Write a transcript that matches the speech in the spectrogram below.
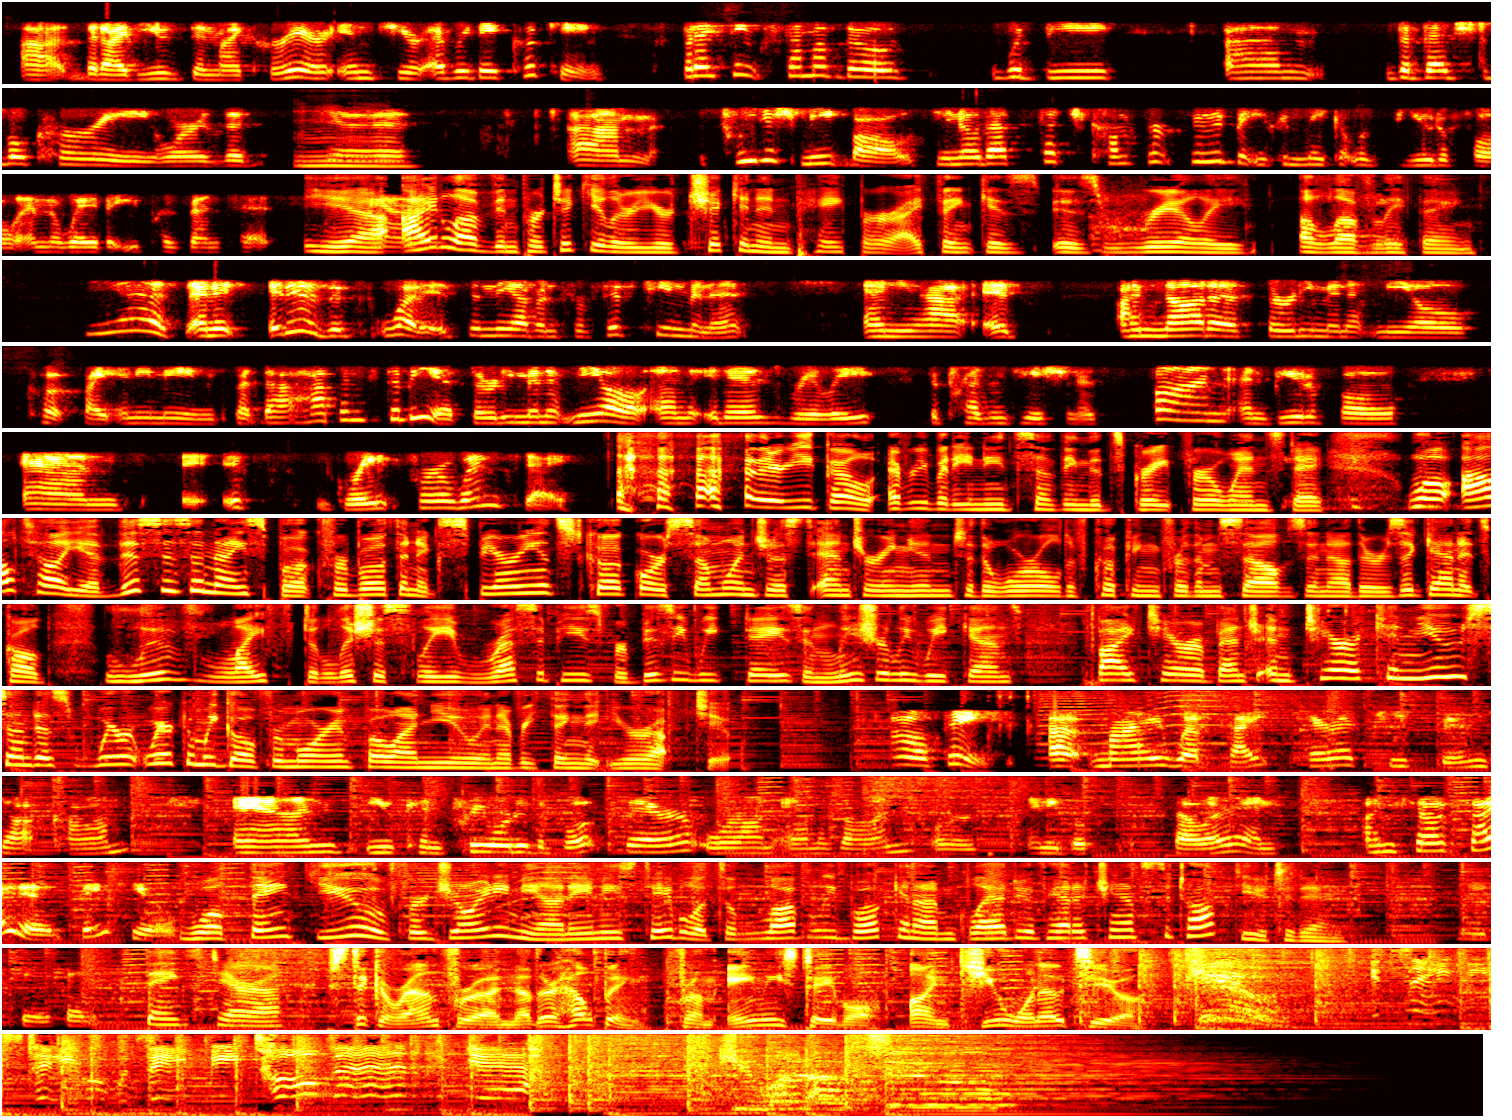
uh, that I've used in my career into your everyday cooking. But I think some of those would be um, the vegetable curry or the the um, Swedish meatballs. You know, that's such comfort food, but you can make it look beautiful in the way that you present it. Yeah, And- I love in particular your chicken in paper. I think is is oh, really a lovely thing. Yes, and it it is. It's what it's in the oven for 15 minutes, and you have it's. I'm not a 30 minute meal cook by any means, but that happens to be a 30 minute meal, and it is really the presentation is fun and beautiful, and it, it's great for a Wednesday. there you go. Everybody needs something that's great for a Wednesday. Well, I'll tell you, this is a nice book for both an experienced cook or someone just entering into the world of cooking for themselves and others. Again, it's called Live Life Deliciously Recipes for Busy Weekdays and Leisurely Weekends by Tara Bench. And Tara, can you send us where where can we go for more info on you and everything that you're up to? Oh, thanks. Uh, my website, tarateaspoon.com, and you can pre-order the book there or on Amazon or any bookseller. And I'm so excited. Thank you. Well, thank you for joining me on Amy's Table. It's a lovely book, and I'm glad to have had a chance to talk to you today. Me too. Thanks. Thanks, Tara. Stick around for another helping from Amy's Table on Q102. It's Amy's table with Amy Tobin. Yeah. Q102.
